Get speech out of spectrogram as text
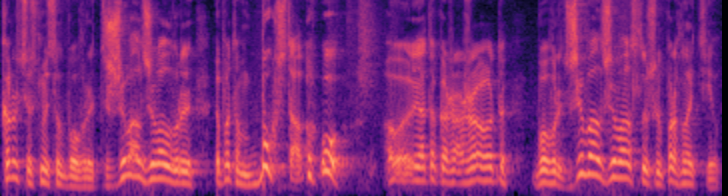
короче, смысл Бог говорит, жевал, жевал, говорит, а потом бух стал, о, я такой, а, вот, Бог говорит, жевал, жевал, слушай, проглотил.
